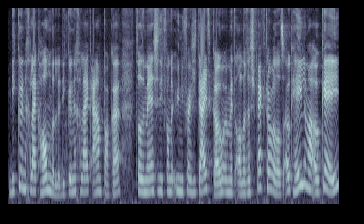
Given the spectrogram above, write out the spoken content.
die kunnen gelijk handelen, die kunnen gelijk aanpakken. Terwijl de mensen die van de universiteit komen, en met alle respect hoor, want dat is ook helemaal oké,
